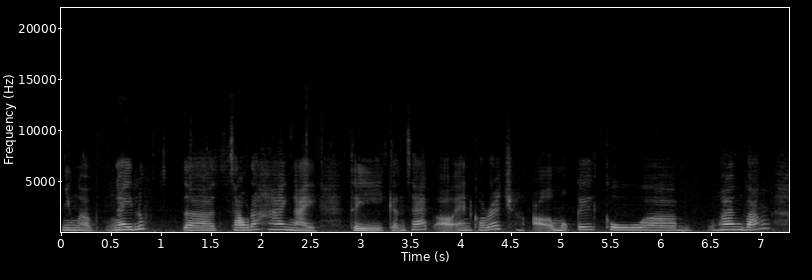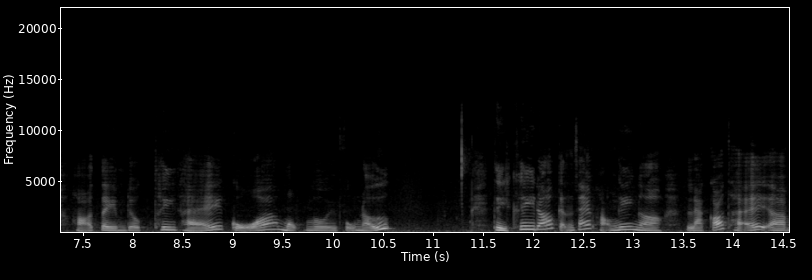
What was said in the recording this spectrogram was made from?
Nhưng mà ngay lúc uh, sau đó hai ngày thì cảnh sát ở Anchorage ở một cái khu uh, hoang vắng họ tìm được thi thể của một người phụ nữ. Thì khi đó cảnh sát họ nghi ngờ là có thể uh,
